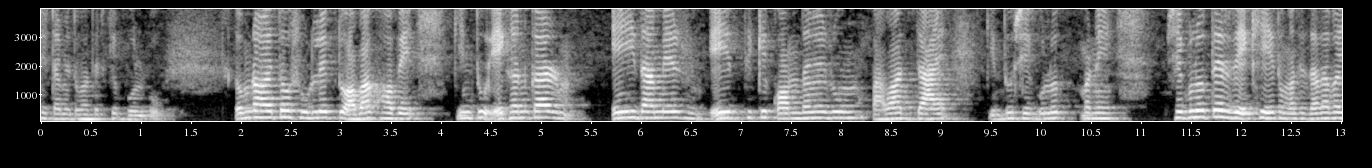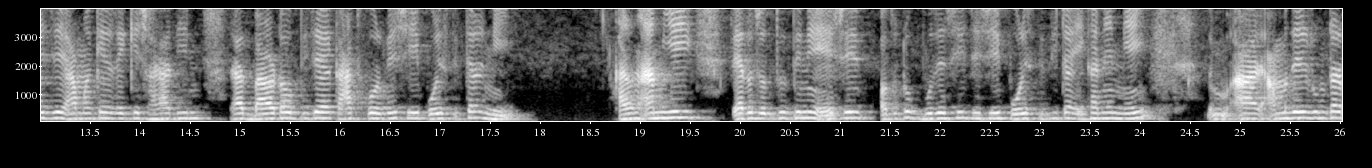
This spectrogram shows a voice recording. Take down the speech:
সেটা আমি তোমাদেরকে বলব। তোমরা হয়তো শুনলে একটু অবাক হবে, কিন্তু এখানকার এই দামের, এর থেকে কম দামের রুম পাওয়া যায়, কিন্তু সেগুলো মানে সেগুলোতে রেখে তোমাদের দাদাভাই যে আমাকে রেখে সারাদিন রাত বারোটা অবধি যায় কাজ করবে, সেই পরিস্থিতিটা নেই। কারণ আমি এই তেরো, চোদ্দ দিনে এসে অতটুকু বুঝেছি যে সেই পরিস্থিতিটা এখানে নেই। আর আমাদের রুমটার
